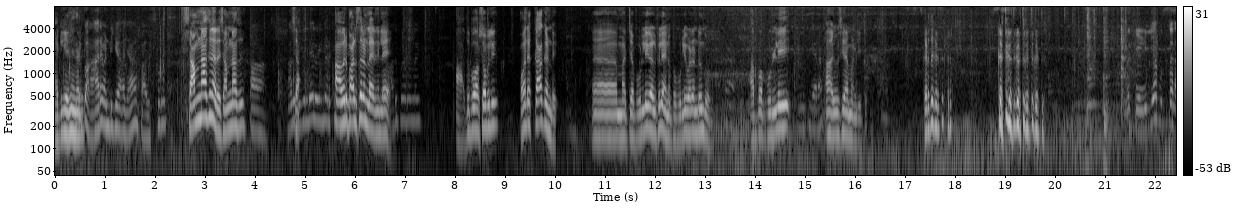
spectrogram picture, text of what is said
മാറ്റി കഴിഞ്ഞാൽ ഇപ്പൊ ആരെ വണ്ടിക്കാ? ഞാൻ പൾസർ ഷംനാസിനെ അറിയാം? ഷംനാസ്? ആ. ഒരു പൾസർ ഉണ്ടായിരുന്നില്ലേ? അത് വർക്ക്ഷോപ്പിൽ അത് പവർ ഷോപ്പിൽ അവന്റെ കാക്ക ഉണ്ട്. മറ്റേ പുള്ളി ഗൾഫിലായിരുന്നു. ഇപ്പോൾ പുള്ളി ഇവിടെ ഉണ്ടെന്ന് തോന്നുന്നു. അപ്പോൾ പുള്ളി യൂസ് ചെയ്യാനാ? ആ യൂസ് ചെയ്യാൻ വേണ്ടിയിട്ട്. കെടുത്ത് കെടുത്ത് കെടുത്ത് കെടുത്ത്. കെടുത്ത് കെടുത്ത് കെടുത്ത് കെടുത്ത്. കഴുകിയ പുത്തന.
